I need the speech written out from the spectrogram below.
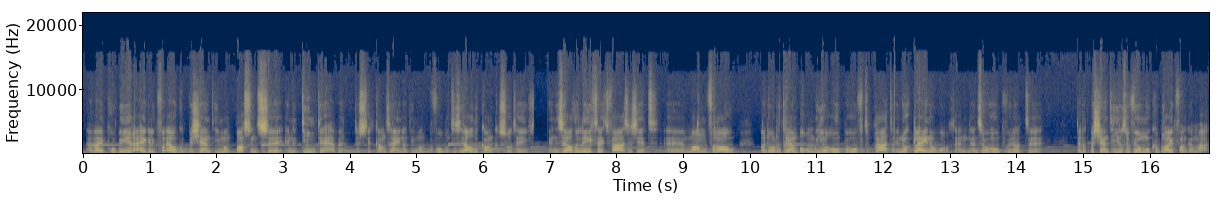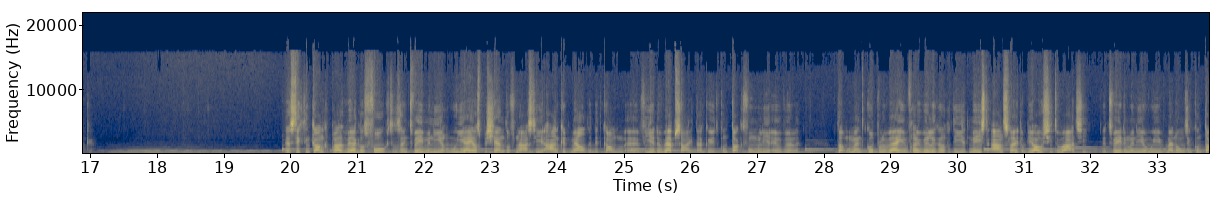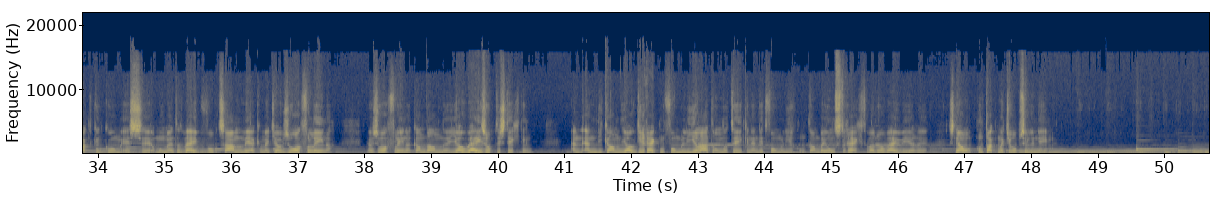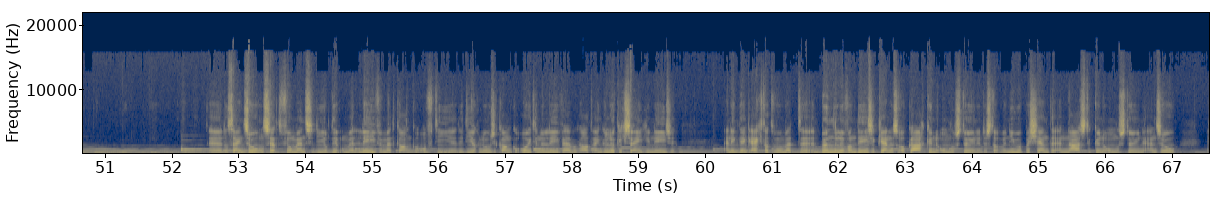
En wij proberen eigenlijk voor elke patiënt iemand passends uh, in het team te hebben. Dus dit kan zijn dat iemand bijvoorbeeld dezelfde kankersoort heeft, in dezelfde leeftijdsfase zit, man, vrouw, Waardoor de drempel om hier open over te praten nog kleiner wordt. En, en zo hopen we dat, uh, ja, dat patiënten hier zoveel mogelijk gebruik van gaan maken. Ja, Stichting Kankerpraat werkt als volgt. Er zijn twee manieren hoe jij als patiënt of naast je aan kunt melden. Dit kan via de website, daar kun je het contactformulier invullen. Op dat moment koppelen wij een vrijwilliger die het meest aansluit op jouw situatie. De tweede manier hoe je met ons in contact kunt komen is uh, op het moment dat wij bijvoorbeeld samenwerken met jouw zorgverlener. Jouw zorgverlener kan dan eh, jou wijzen op de stichting. En, en die kan jou direct een formulier laten ondertekenen. En dit formulier komt dan bij ons terecht, waardoor wij weer uh, snel contact met je op zullen nemen. Uh, er zijn zo ontzettend veel mensen die op dit moment leven met kanker of die uh, de diagnose kanker ooit in hun leven hebben gehad en gelukkig zijn genezen. En ik denk echt dat we met uh, het bundelen van deze kennis elkaar kunnen ondersteunen. Dus dat we nieuwe patiënten en naasten kunnen ondersteunen en zo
